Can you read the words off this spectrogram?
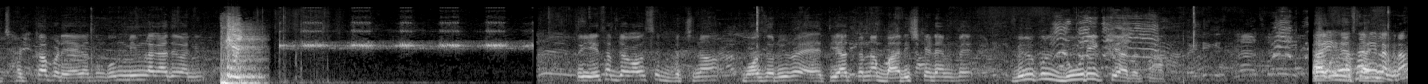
झटका पड़ जाएगा तुमको, मीम लगा दे वाली तो ये सब जगहों से बचना बहुत ज़रूरी है। एहतियात करना बारिश के टाइम पे बिल्कुल दूर ही इख्तियार रखना। आप ऐसा नहीं लग रहा?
